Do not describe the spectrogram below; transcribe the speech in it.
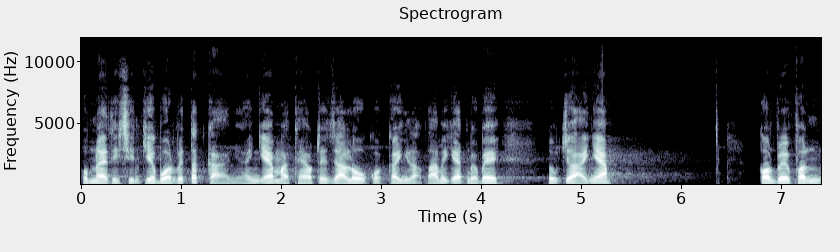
Hôm nay thì xin chia buồn với tất cả những anh em mà theo trên Zalo của kênh là 8XSMB. Đúng chưa anh em? Còn về phần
